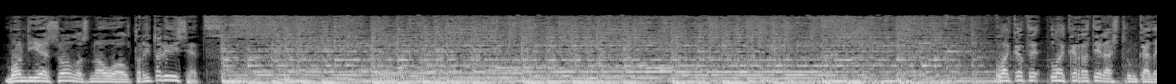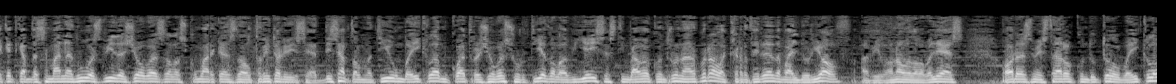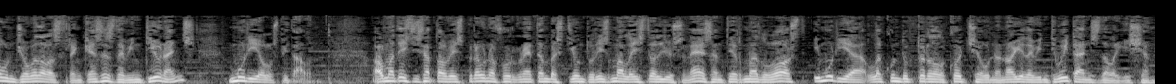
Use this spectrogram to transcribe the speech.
Bon dia, són les 9 al Territori 17. La, la carretera ha estroncat aquest cap de setmana dues vides joves a les comarques del territori 17. Dissabte al matí un vehicle amb quatre joves sortia de la via i s'estimava contra un arbre a la carretera de Vall d'Oriol, a Vilanova del Vallès. Hores més tard el conductor del vehicle, un jove de les franqueses de 21 anys, moria a l'hospital. El mateix dissabte al vespre, una furgoneta embestia un turisme a l'eix del Lluçanès, en terme d'Olost, i moria la conductora del cotxe, una noia de 28 anys de la Guixa.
